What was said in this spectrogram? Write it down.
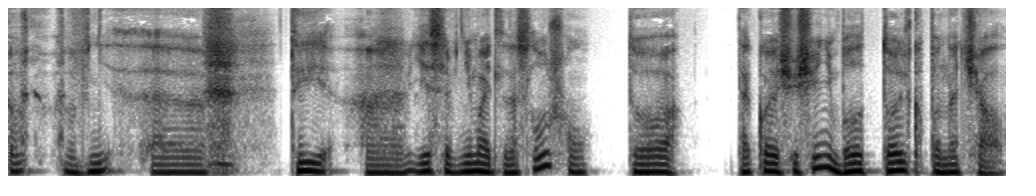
в- в- э, ты, э, если внимательно слушал, то такое ощущение было только поначалу.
